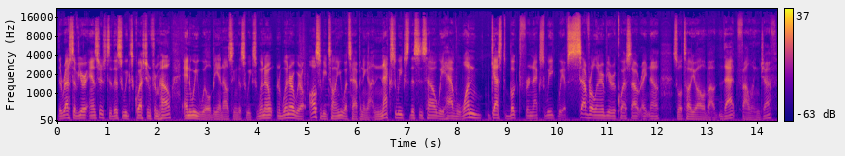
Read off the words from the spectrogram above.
the rest of your answers to this week's question from hell, and we will be announcing this week's winner. Winner. We'll also be telling you what's happening on next week's This Is Hell. We have one guest booked for next week. We have several interview requests out right now, so we'll tell you all about that following Jeff.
